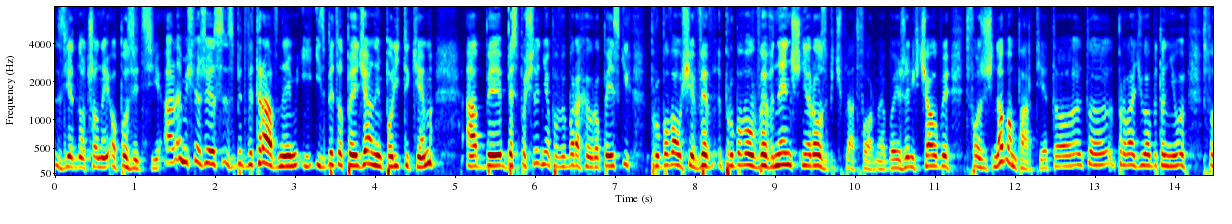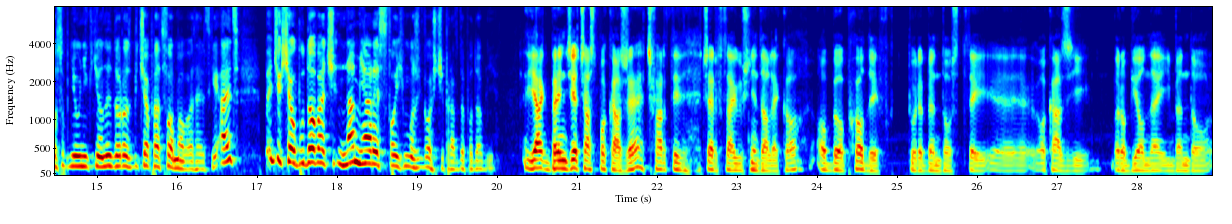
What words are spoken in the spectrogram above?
zjednoczonej opozycji, ale myślę, że jest zbyt wytrawnym i, i, zbyt odpowiedzialnym politykiem, aby bezpośrednio po wyborach europejskich próbował się we, próbował wewnętrznie rozbić Platformę, bo jeżeli chciałby tworzyć nową partię, to, to prowadziłoby to nie, w sposób nieunikniony do rozbicia Platformy Obywatelskiej, ale będzie chciał budować na miarę swoich możliwości prawdopodobnie. Jak będzie, czas pokaże. 4 czerwca już niedaleko. Oby obchody, w które będą z tej e, okazji robione i będą,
